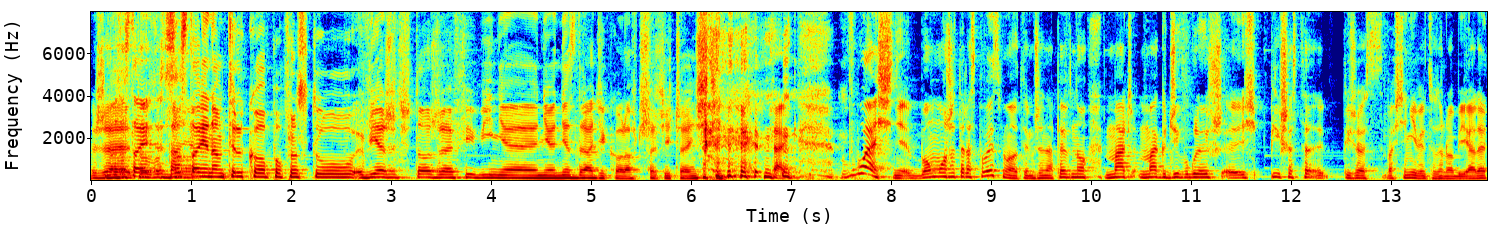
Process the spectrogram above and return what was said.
że No zostaje, zostanie... zostaje nam tylko po prostu wierzyć w to, że Phoebe nie, nie, nie zdradzi Kola w trzeciej części. tak, właśnie, bo może teraz powiedzmy o tym, że na pewno Mac, MacG w ogóle już e, pisze, pisze, właśnie nie wiem co on robi, ale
